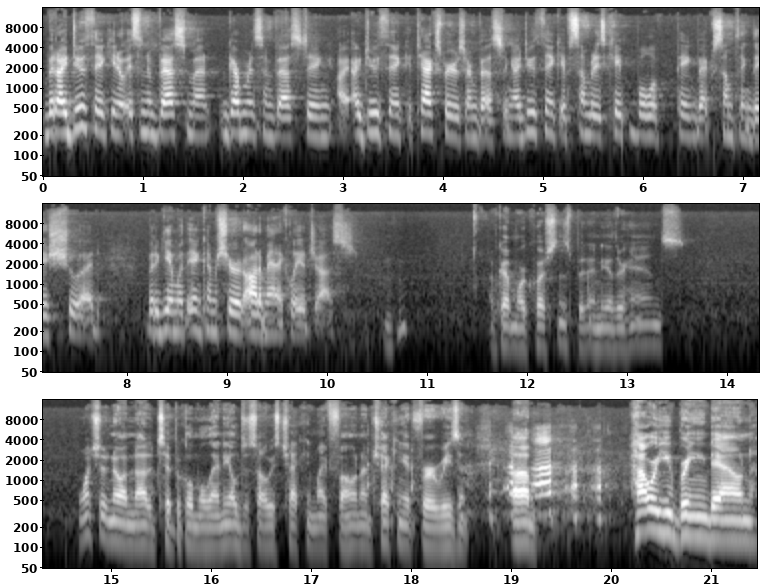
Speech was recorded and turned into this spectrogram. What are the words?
But I do think, you know, it's an investment, government's investing, I, I do think taxpayers are investing. I do think if somebody's capable of paying back something, they should. But again, with income share, it automatically adjusts. I've got more questions, but any other hands? I want you to know I'm not a typical millennial, just always checking my phone. I'm checking it for a reason. Um, how are you bringing down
